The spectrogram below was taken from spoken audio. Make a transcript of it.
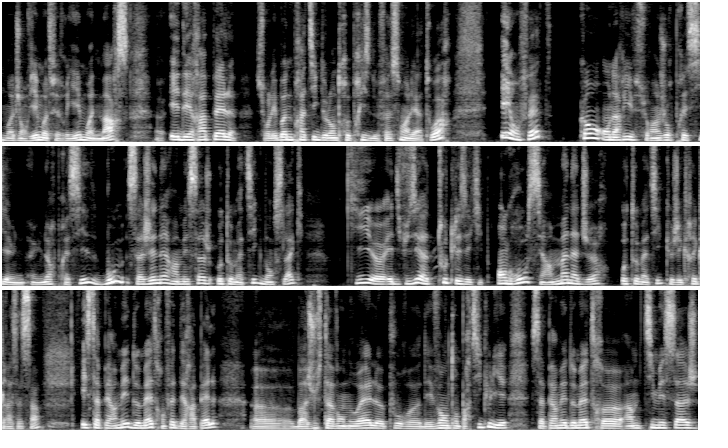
mois de janvier, mois de février, mois de mars, euh, et des rappels sur les bonnes pratiques de l'entreprise de façon aléatoire. Et en fait, quand on arrive sur un jour précis à une, heure précise, boum, ça génère un message automatique dans Slack qui euh, est diffusé à toutes les équipes. En gros, c'est un manager automatique que j'ai créé grâce à ça. Et ça permet de mettre en fait des rappels euh, bah, juste avant Noël pour euh, des ventes en particulier. Ça permet de mettre euh, un petit message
